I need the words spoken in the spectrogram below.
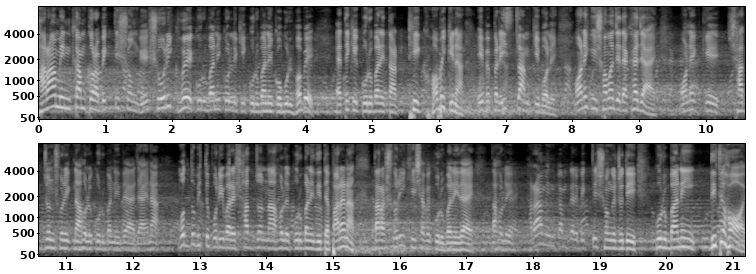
হারাম ইনকাম করা ব্যক্তির সঙ্গে শরিক হয়ে কুরবানি করলে কি কুরবানি কবুল হবে? এতে কি কুরবানি তার ঠিক হবে কি না এ ব্যাপারে ইসলাম কি বলে? অনেকেই সমাজে দেখা যায়, অনেককে সাতজন শরিক না হলে কুরবানি দেয়া যায় না। মধ্যবিত্ত পরিবারে সাতজন না হলে কুরবানি দিতে পারে না, তারা শরিক হিসাবে কুরবানি দেয়। তাহলে হারাম ইনকামকারী ব্যক্তির সঙ্গে যদি কুরবানি দিতে হয়,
